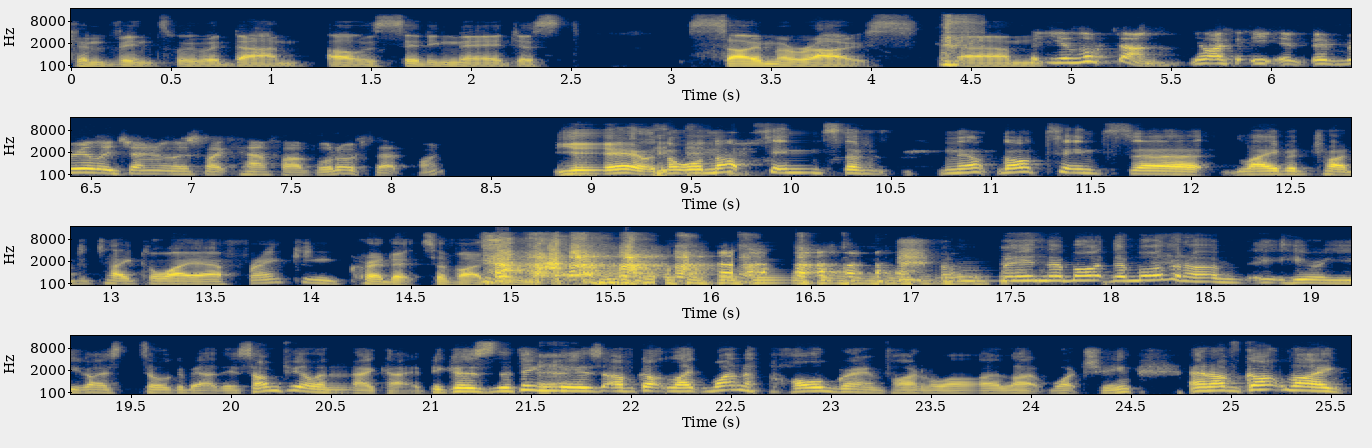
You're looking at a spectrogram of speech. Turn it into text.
convinced we were done. I was sitting there just so morose. Um, but you look done. You're like, it, it really generally is like how far Bulldogs at that point. Yeah, no, well, not since the not, not since uh, Labor tried to take away our franking credits have I been. I mean, the more, the more that I'm hearing you guys talk about this, I'm feeling okay because the thing Yeah. is, I've got like one whole grand final I like watching, and I've got like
